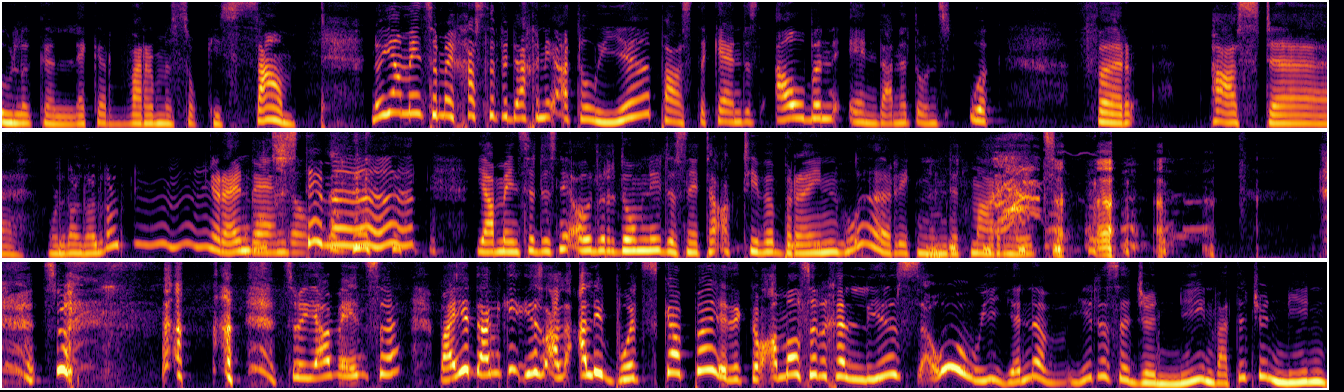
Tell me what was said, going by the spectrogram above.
oulike lekker warme sokkies saam. Nou ja mense, my gaste vandag in die ateljee, Pastor Candice Alban en dan het ons ook vir Pastor Randall stemme. Ja mense, dis nie ouderdom nie, dis net 'n aktiewe brein. Hoor, ek noem dit maar net. So So ja mense, baie dankie eers aan al die boodskappe. Het ek nou almal sin gelees. Ooh, jene, hier is 'n Janine. Wat 'n Janine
